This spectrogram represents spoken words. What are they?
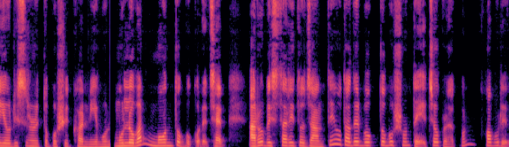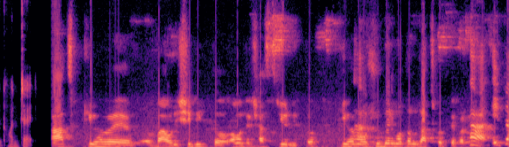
এই ওড়িশি নৃত্য প্রশিক্ষণ নিয়ে মূল্যবান মন্তব্য করেছেন। আরও বিস্তারিত জানতে ও তাদের বক্তব্য শুনতে চোখ রাখুন খবরের ঘন্টায় নাচ কীভাবে বা ওড়িশি নৃত্য আমাদের শাস্ত্রীয় নৃত্য কীভাবে হ্যাঁ। ওষুধের মতন কাজ করতে পারে হ্যাঁ এটা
